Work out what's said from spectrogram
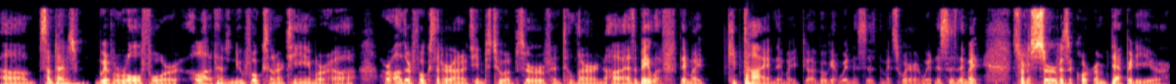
Um, sometimes we have a role for a lot of times new folks on our team or uh, or other folks that are on our teams to observe and to learn uh, as a bailiff. They might keep time. They might uh, go get witnesses. They might swear in witnesses. They might sort of serve as a courtroom deputy or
